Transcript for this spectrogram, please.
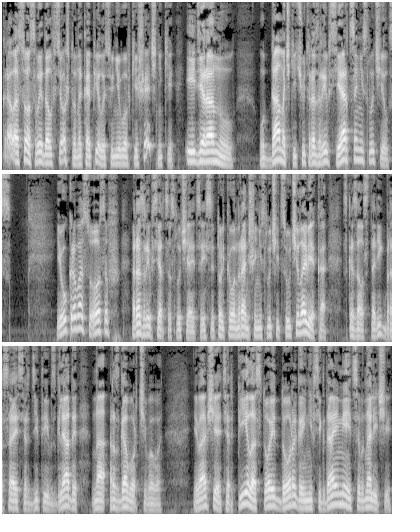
Кровосос выдал все, что накопилось у него в кишечнике, и деранул. У дамочки чуть разрыв сердца не случился. И у кровососов разрыв сердца случается, если только он раньше не случится у человека, сказал старик, бросая сердитые взгляды на разговорчивого. И вообще, терпила стоит дорого и не всегда имеется в наличии.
